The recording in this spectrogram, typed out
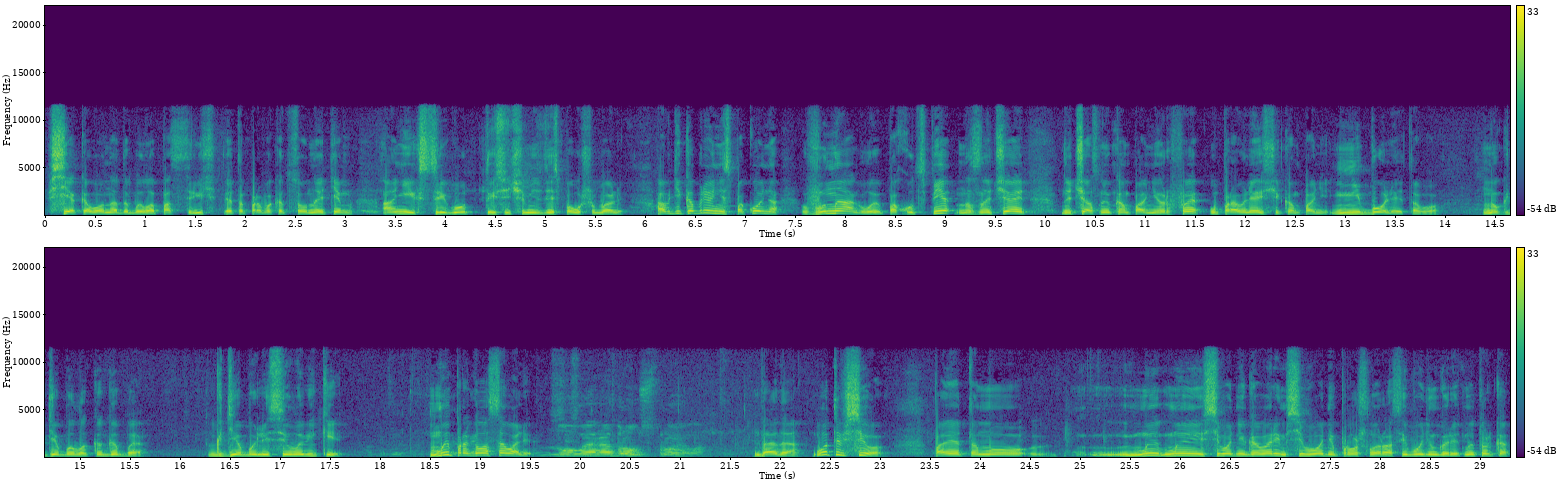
Все, кого надо было подстричь. Это провокационная тема. Они их стригут. Тысячами здесь поушибали. А в декабре они спокойно в наглую по хуцпе назначают частную компанию РФ управляющей компанией. Не более того. Но где было КГБ? Где были силовики? Мы проголосовали. Новый аэродром строила. Да-да. Вот и все. Поэтому мы, мы сегодня говорим, сегодня, прошлый раз, и будем говорить, мы только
